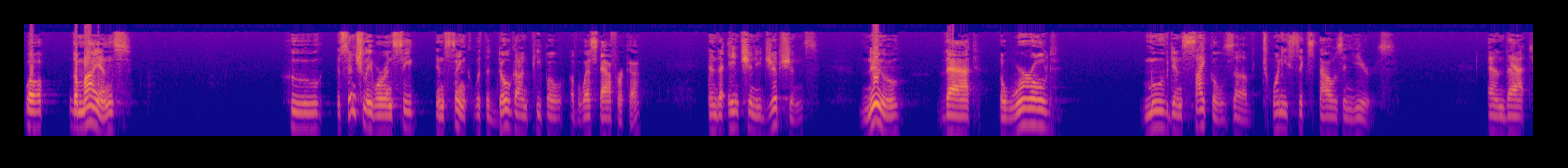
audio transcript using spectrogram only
Well, the Mayans, who essentially were in, in sync with the Dogon people of West Africa and the ancient Egyptians, knew that the world moved in cycles of 26,000 years. And that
